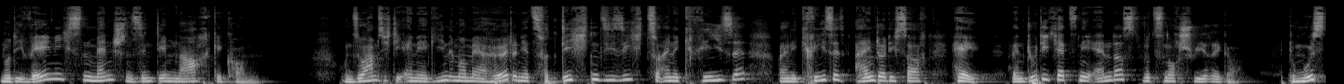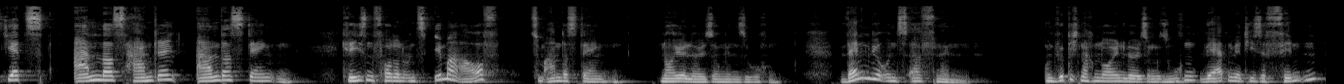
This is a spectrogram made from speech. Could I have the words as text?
Nur die wenigsten Menschen sind dem nachgekommen. Und so haben sich die Energien immer mehr erhöht und jetzt verdichten sie sich zu einer Krise, weil eine Krise eindeutig sagt, hey, wenn du dich jetzt nie änderst, wird's noch schwieriger. Du musst jetzt anders handeln, anders denken. Krisen fordern uns immer auf zum Andersdenken, neue Lösungen suchen. Wenn wir uns öffnen und wirklich nach neuen Lösungen suchen, werden wir diese finden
